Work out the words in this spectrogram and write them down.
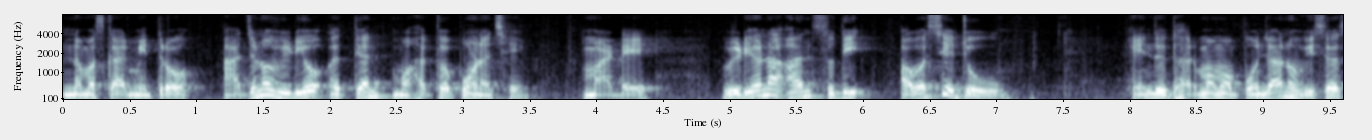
નમસ્કાર મિત્રો, આજનો વીડિયો અત્યંત મહત્ત્વપૂર્ણ છે. માટે વિડીયોના અંત સુધી અવશ્ય જોવું. હિન્દુ ધર્મમાં પૂજાનું વિશેષ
